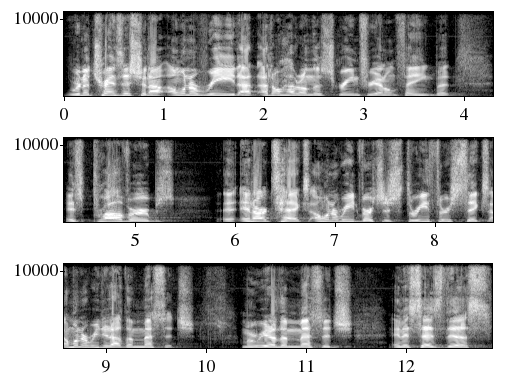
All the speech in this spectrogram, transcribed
we're going to transition. I, I want to read, I, I don't have it on the screen for you, I don't think, but it's Proverbs in our text. I want to read verses three through six. I'm going to read it out of the message. I'm going to read out the message, and it says this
